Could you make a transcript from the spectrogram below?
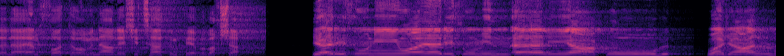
لەلایەن خۆتەوە مناڵێکی چاکم پێ ببەخشە. يرثني ويرث من آل يعقوب واجعله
